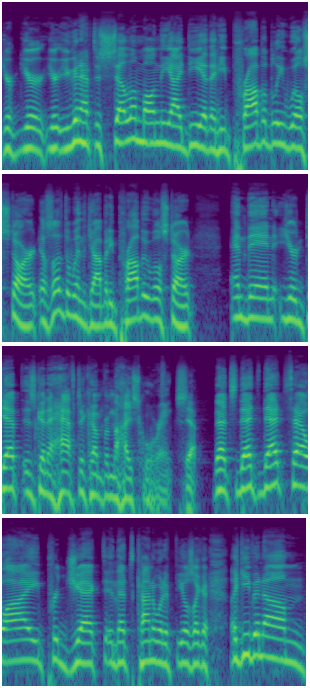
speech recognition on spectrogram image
you're you're you're you're going to have to sell him on the idea that he probably will start. He'll still have to win the job, but he probably will start. And then your depth is going to have to come from the high school ranks. Yeah. That's that that's how I project, and that's kind of what it feels like. Like even um.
